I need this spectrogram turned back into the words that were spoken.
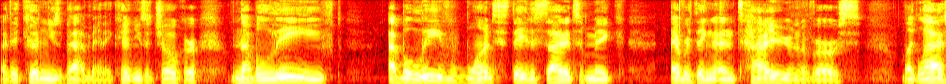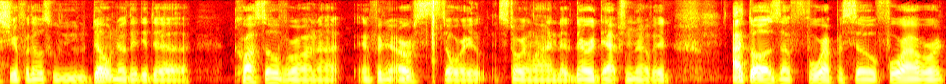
Like they couldn't use Batman, they couldn't use a Joker. And I believed I believe once they decided to make everything an entire universe, like last year, for those who don't know, they did a crossover on uh, Infinite Earth story storyline, their adaptation of it. I thought it was a four episode, four hour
